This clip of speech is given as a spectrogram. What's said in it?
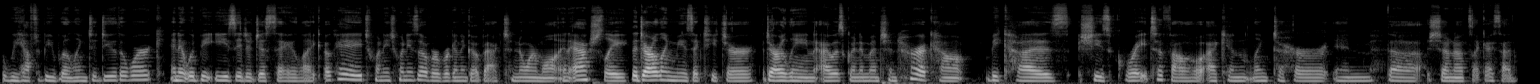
we have to be willing to do the work. And it would be easy to just say, like, okay, 2020 is over, we're going to go back to normal. And actually, the Darling music teacher, Darlene, I was going to mention her account because she's great to follow. I can link to her in the show notes, like I said.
